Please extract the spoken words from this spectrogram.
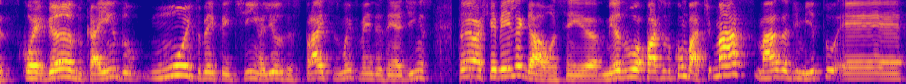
escorregando, caindo, muito bem feitinho ali, os sprites muito bem desenhadinhos. Então eu achei bem legal, assim, mesmo a parte do combate. Mas, mas admito, é,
